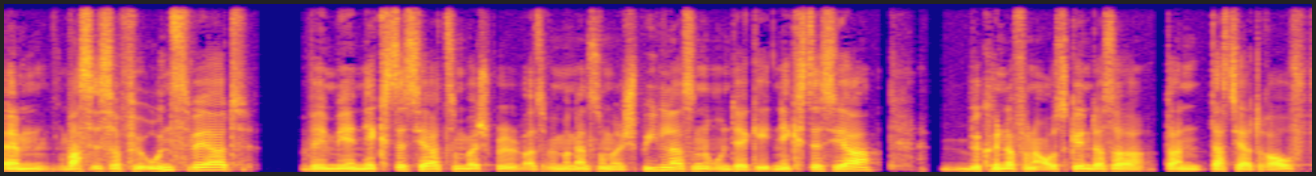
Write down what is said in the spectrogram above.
Ähm, was ist er für uns wert? Wenn wir nächstes Jahr zum Beispiel, also wenn wir ganz normal spielen lassen und der geht nächstes Jahr, wir können davon ausgehen, dass er dann das Jahr drauf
